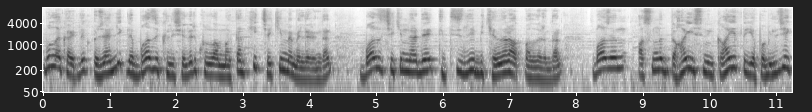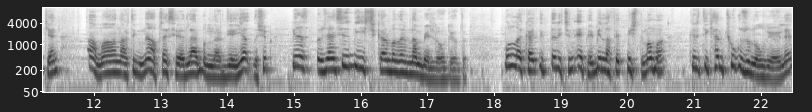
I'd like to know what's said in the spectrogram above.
Bu lakaytlık özellikle bazı klişeleri kullanmaktan hiç çekinmemelerinden, bazı çekimlerde titizliği bir kenara atmalarından, bazen aslında daha iyisini gayet de yapabilecekken aman artık ne yapsak seyreder bunlar diye yaklaşıp biraz özensiz bir iş çıkarmalarından belli oluyordu. Bu lakaytlıklar için epey bir laf etmiştim ama kritik hem çok uzun oluyor öyle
